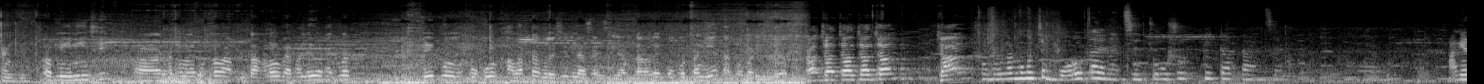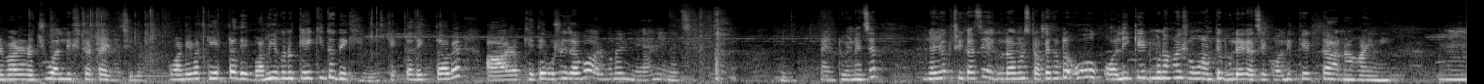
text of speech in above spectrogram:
থ্যাংক ইউ নিয়ে নিয়েছি। আর কোথাও আপ- দাঁড়ানোর ব্যাপার নেই। একবার দেখব কোকোর খাবারটা রয়েছে কিনা সেন্সিলাম তাহলে কোকোরটা নিয়ে তারপর বাড়ি চলে যাব। চল চল চল চল চল চল। সোমবার মনে হচ্ছে বড়টা এনেছে চৌষট্টিটা প্যান্টসে আগের বার চুয়াল্লিশটা এনেছিল ও আমি এবার কেকটা দেখব। আমি এখনও কেকই তো দেখিনি। কেকটা দেখতে হবে। আর খেতে বসে যাব আর মনে হয় ন্যান এনেছে। প্যান্টু এনেছে। যাই হোক ঠিক আছে এগুলো আমার স্টকে থাকল। ও কলিকেট মনে হয় সময় আনতে ভুলে গেছে। কলিকেটটা আনা হয়নি। হুম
